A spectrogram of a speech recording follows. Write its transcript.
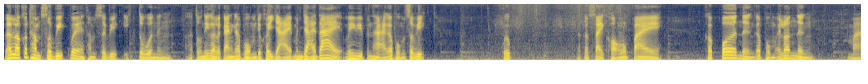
แล้วเราก็ทำสวิกเว้ทำสวิกอีกตัวหนึ่งตรงนี้ก่อนแล้วกันครับผมเดี๋ยวค่อยย้ายมันย้ายได้ไม่มีปัญหาครับผมสวิตช์ปึ๊บแล้วก็ใส่ของลงไป copper หนึ่งครับผม iron หนึ่งมา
